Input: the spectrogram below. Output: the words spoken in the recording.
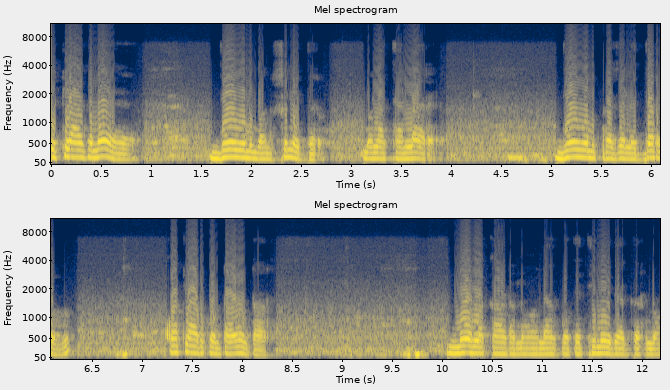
ఇట్లాగనే దేవుని మనుషులు ఇద్దరు. మళ్ళా తెల్లారు దేవుని ప్రజలు ఇద్దరు కొట్లాడుకుంటూ ఉంటారు. నీళ్ళ కాడనో లేకపోతే తినే దగ్గరనో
